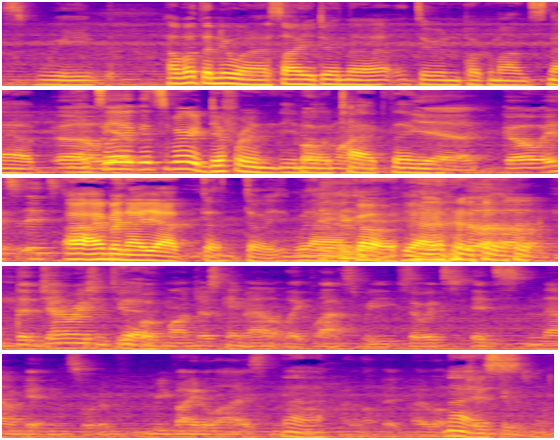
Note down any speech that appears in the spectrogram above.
Sweet. How about the new one? I saw you doing the doing Pokemon Snap. Oh, it's yeah. like it's a very different, you know, Pokemon- type thing. Yeah, go. It's it's. Uh, I mean, uh, yeah, the, the, uh, go, yeah. the, um, the Generation Two Yeah. Pokemon just came out like last week, so it's it's now getting sort of revitalized. and Yeah. I love it. I love Nice. it. Gen 2 is one of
